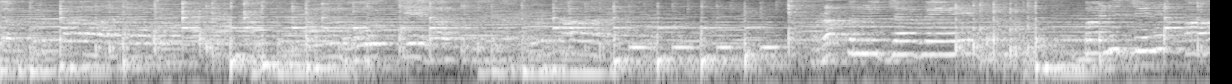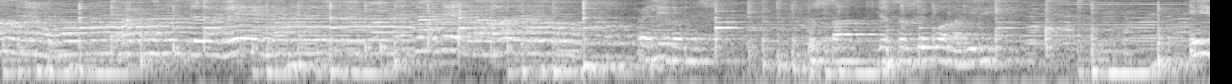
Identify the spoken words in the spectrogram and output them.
ਲਪਟਾਇਓ ਤੂੰ ਹੋਛੇ ਰਸ ਰਤਨ ਜਵੇ ਬਣ ਜਣ ਆਇਓ ਰਤਨ ਜਵੇ ਬਣ ਜਣ ਆਇਓ ਪਹਿਲੀ ਬੰਦਸ਼ ਉਸਤਾਦ ਜਸਰ ਸਿੰਘ ਵਾਹੀ ਦੀ ਸੀ ਇਹ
